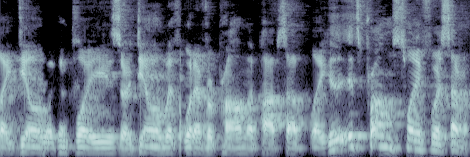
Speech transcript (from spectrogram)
like dealing with employees or dealing with whatever problem that pops up. Like it's problems 24 seven.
